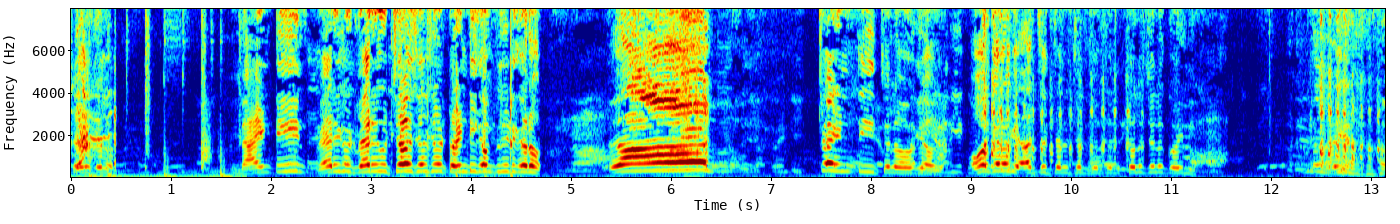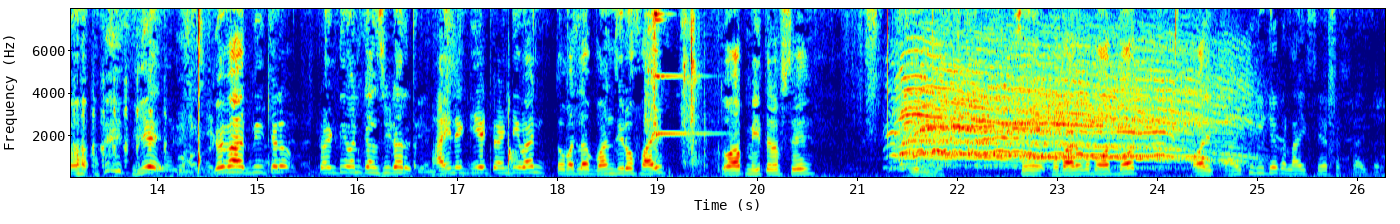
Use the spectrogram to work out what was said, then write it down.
चलो चलो. Nineteen very good very good चलो चलो चलो. ट्वेंटी कंप्लीट करो. ट्वेंटी चलो हो गया हो गया. और करोगे? अच्छा चलो चलो चलो चलो चलो चलो कोई नहीं. ये कोई बात नहीं चलो ट्वेंटी वन कंसिडर भाई ने किए ट्वेंटी वन तो मतलब वन ज़ीरो फाइव तो आप मेरी तरफ़ से ये लीजिए। सो मुबारक हो बहुत बहुत और एक भाई की वीडियो को लाइक शेयर सब्सक्राइब करें।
